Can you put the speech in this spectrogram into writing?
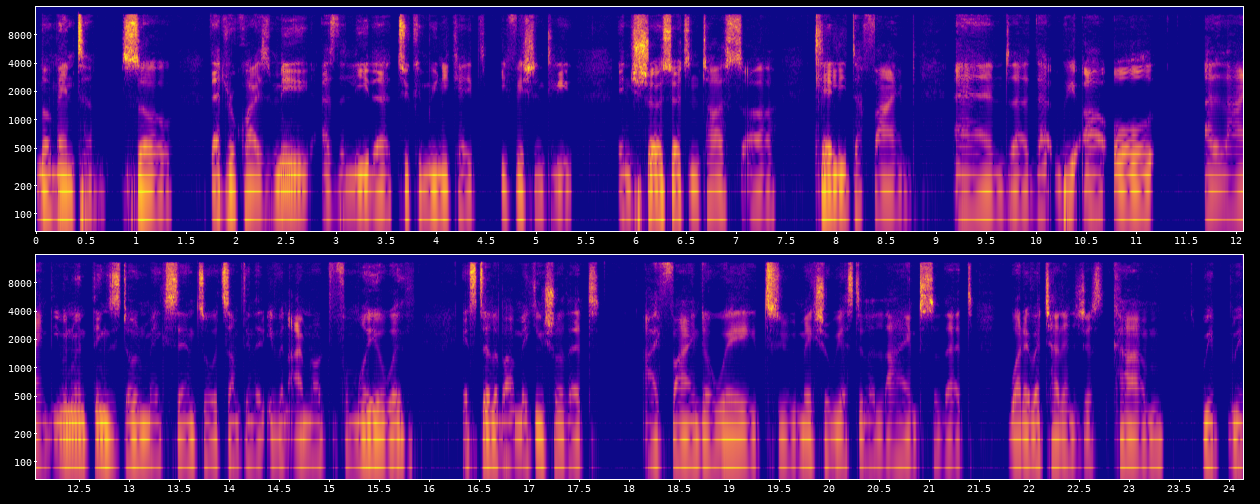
momentum. So that requires me as the leader to communicate efficiently, ensure certain tasks are clearly defined, and uh, that we are all aligned. Even when things don't make sense or it's something that even I'm not familiar with, it's still about making sure that I find a way to make sure we are still aligned so that whatever challenges come, we, we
